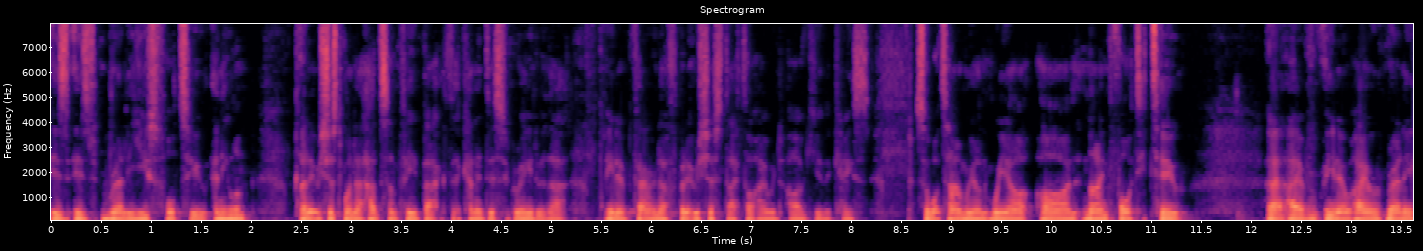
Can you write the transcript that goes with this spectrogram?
is, is really useful to anyone. And it was just when I had some feedback that kind of disagreed with that, you know, fair enough. But it was just I thought I would argue the case. So what time are we on? We are on 9:42. Uh, I, you know, I really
